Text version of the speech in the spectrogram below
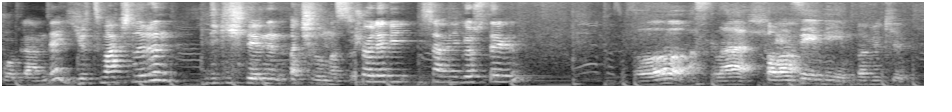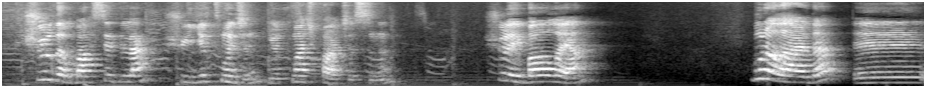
problem de yırtmaçların dikişlerinin açılması. Şöyle bir, saniye gösterelim. Oo askılar. Falan. En sevdiğim. Tabii ki. Şurada bahsedilen şu yırtmacın, yırtmaç parçasının şurayı bağlayan buralarda eee,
